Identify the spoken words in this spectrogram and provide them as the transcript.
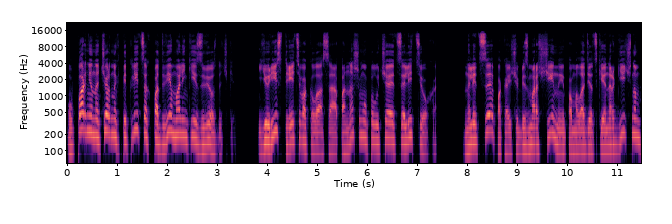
У парня на черных петлицах по две маленькие звездочки. Юрист третьего класса, а по-нашему получается летеха. На лице, пока еще без морщины и по-молодецки энергичном,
